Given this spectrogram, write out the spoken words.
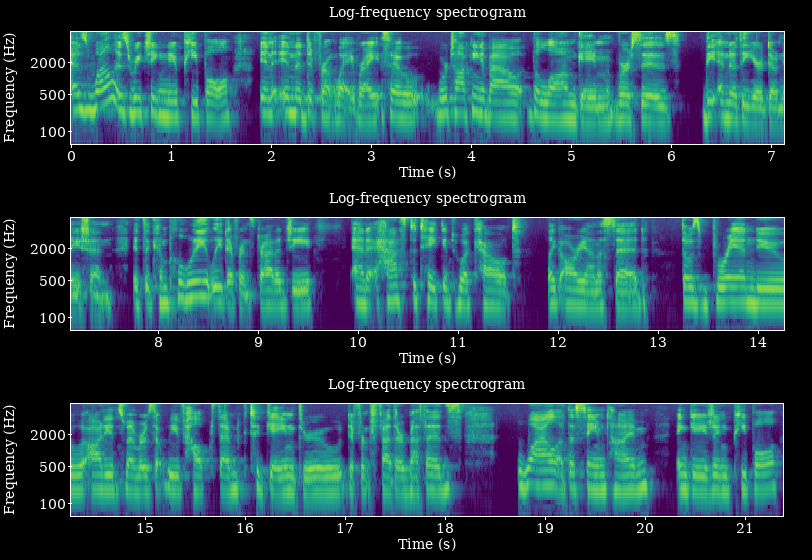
as well as reaching new people in, in a different way, right? So we're talking about the long game versus the end of the year donation. It's a completely different strategy. And it has to take into account, like Ariana said, those brand new audience members that we've helped them to gain through different Feathr methods, while at the same time engaging people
